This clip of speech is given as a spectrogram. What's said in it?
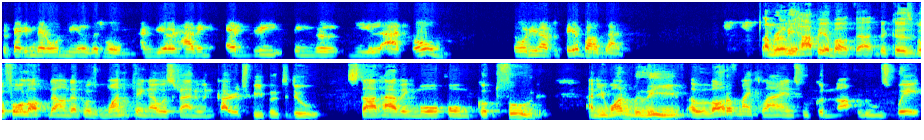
preparing their own meals at home, and we are having every single meal at home. So, what do you have to say about that? I'm really happy about that because before lockdown, that was one thing I was trying to encourage people to do start having more home cooked food. And you won't believe a lot of my clients who could not lose weight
